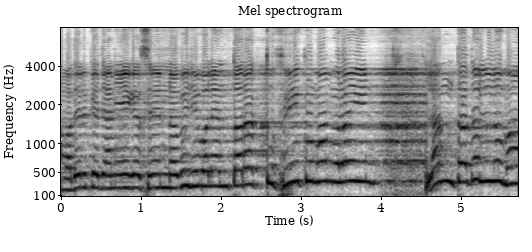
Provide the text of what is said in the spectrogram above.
আমাদেরকে জানিয়ে গেছেন, নবীজি বলেন তারাক্তু ফিকুম আমরাইন, লান তাদুল্লু মা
